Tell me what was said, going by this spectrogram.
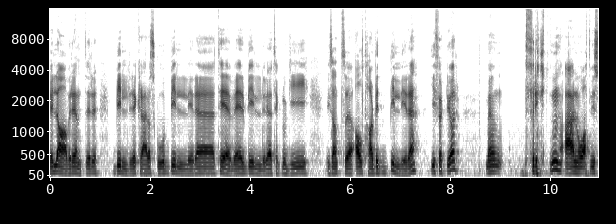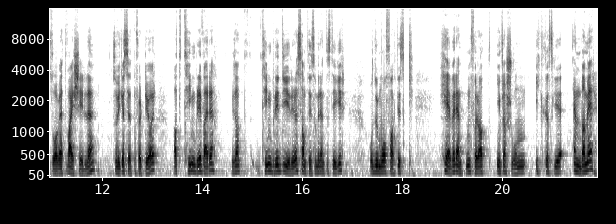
Med lavere renter, billigere klær og sko, billigere TV-er, billigere teknologi. Alt har blitt billigere i 40 år. Men frykten er nå at vi står ved et veiskille som vi ikke har sett på 40 år. At ting blir verre. Ting blir dyrere samtidig som rente stiger. Og du må faktisk heve renten for at inflasjonen ikke skal stige enda mer.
